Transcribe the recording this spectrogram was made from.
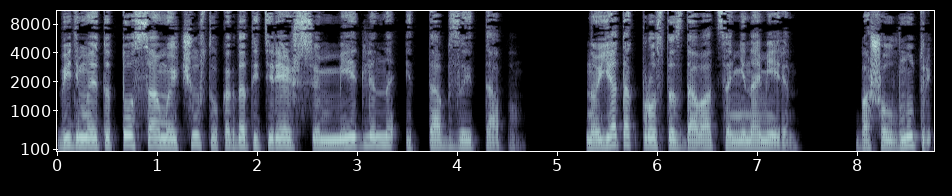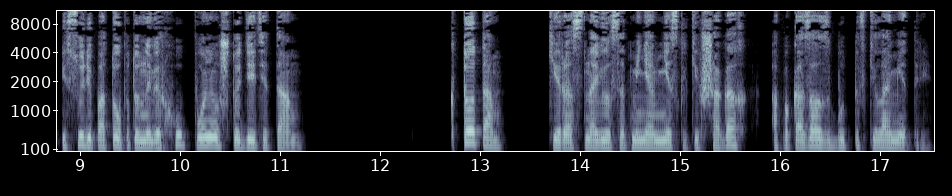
Видимо, это то самое чувство, когда ты теряешь все медленно, этап за этапом. Но я так просто сдаваться не намерен. Вошел внутрь и, судя по топоту наверху, понял, что дети там. «Кто там?» Кира остановился от меня в нескольких шагах, а показалось, будто в километре.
